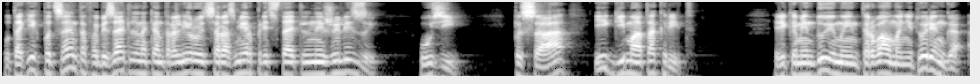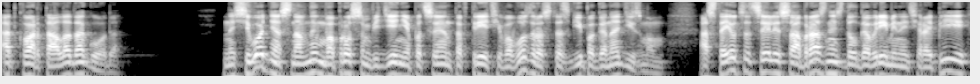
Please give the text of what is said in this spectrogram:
У таких пациентов обязательно контролируется размер предстательной железы, УЗИ, ПСА и гематокрит. Рекомендуемый интервал мониторинга от квартала до года. На сегодня основным вопросом ведения пациентов третьего возраста с гипогонадизмом остается целесообразность долговременной терапии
